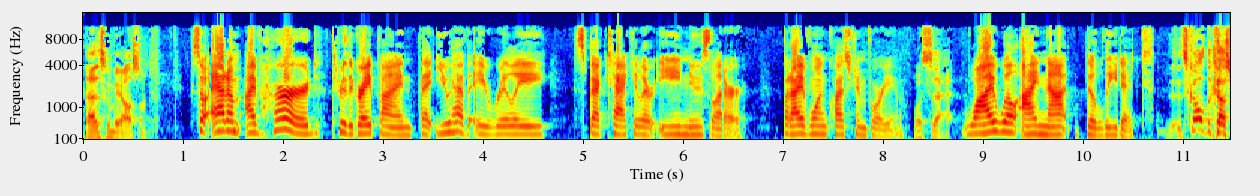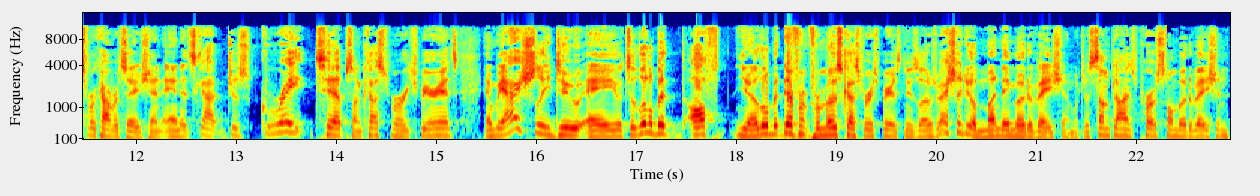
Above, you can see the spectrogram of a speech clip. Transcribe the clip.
That is going to be awesome. So, Adam, I've heard through the grapevine that you have a really spectacular e newsletter but I have one question for you. What's that? Why will I not delete it? It's called the customer conversation and it's got just great tips on customer experience. And we actually do a, it's a little bit off, you know, a little bit different from most customer experience newsletters. We actually do a Monday motivation, which is sometimes personal motivation,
